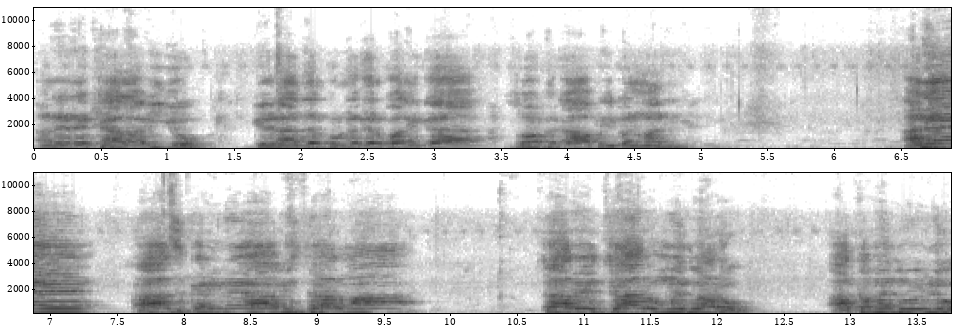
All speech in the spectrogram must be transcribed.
અને એને ખ્યાલ આવી ગયો કે રાધનપુર નગરપાલિકા સો ટકા આપણી બનવાની. અને ખાસ કરીને આ વિસ્તારમાં ચારે ચાર ઉમેદવારો આ તમે જોઈ લો.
